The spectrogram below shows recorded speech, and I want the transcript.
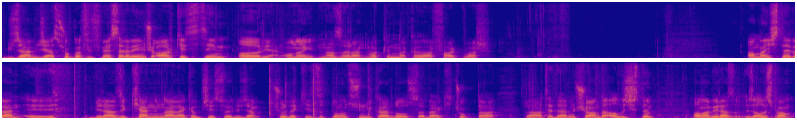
güzel bir cihaz. Çok hafif. Mesela benim şu arcade stick'im ağır yani. Ona nazaran bakın ne kadar fark var. Ama işte ben e, birazcık kendimle alakalı bir şey söyleyeceğim. Şuradaki zıplama tuşun yukarıda olsa belki çok daha rahat ederdim. Şu anda alıştım ama biraz alışmam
